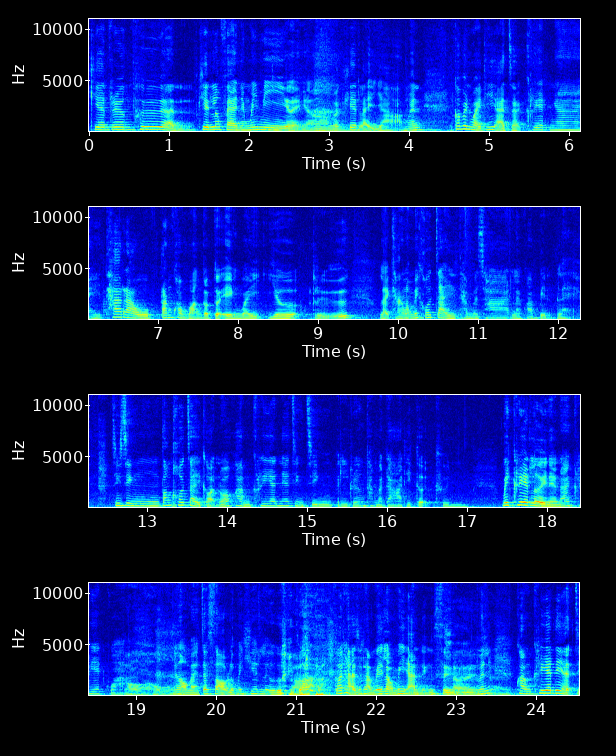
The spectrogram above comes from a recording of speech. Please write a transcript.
เครียดเรื่องเพื่อน เครียดเรื่องแฟนยังไม่มีอะไรอย่างเงี้ยอ่าก็เครียดหลายอย่างเพราะฉะนั้น ก็เป็นวัยที่อาจจะเครียดง่าย ถ้าเราตั้งความหวังกับตัวเองไว้เยอะ หรือหลายครั้งเราไม่เข้าใจธรรมชาติและความเปลี่ยนแปลง จริง ๆ ต้องเข้าใจก่อนว่าความเครียดเนี่ยจริง ๆ เป็นเรื่องธรรมดาที่เกิดขึ้น ไม่เครียดเลยเนี่ยน่าเครียดกว่าอ๋อนึกออกไหมจะสอบแล้วไม่เครียดเลย ก็ก็อาจจะทำให้เราไม่อ่านหนังสือใช่เพราะฉะนั้นใช่ความเครียดเนี่ยจ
